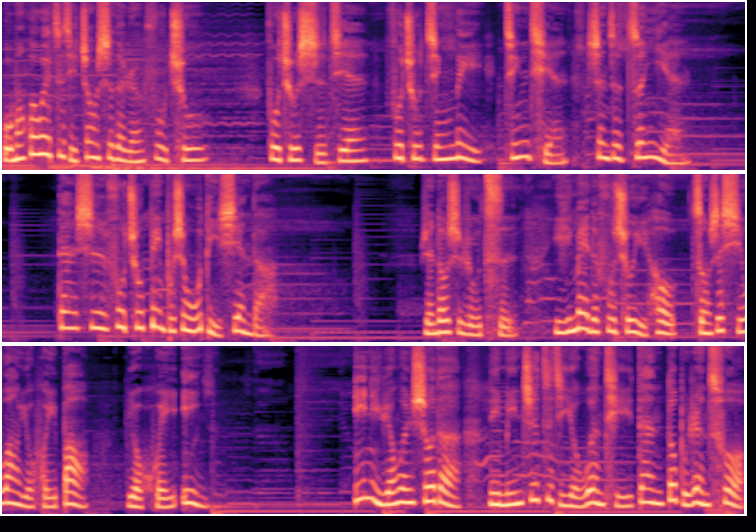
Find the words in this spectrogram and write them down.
我们会为自己重视的人付出，付出时间，付出精力、金钱，甚至尊严。但是付出并不是无底线的。人都是如此，一昧的付出以后，总是希望有回报、有回应。依你原文说的，你明知自己有问题，但都不认错，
